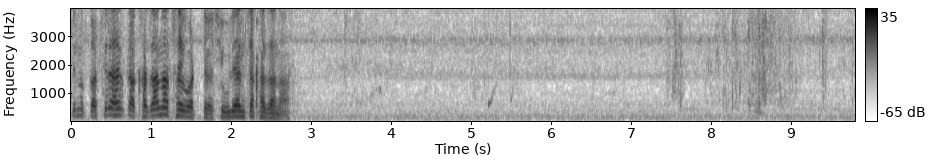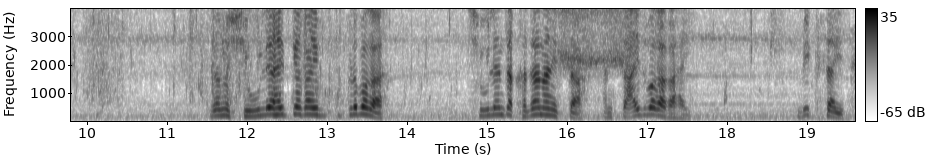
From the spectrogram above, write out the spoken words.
त्यानं कचऱ्यासारखा खजानाच आहे वाटतं शिवल्यांचा खजाना. शिवले आहेत का काही? इकडे बघा. शिवल्यांचा खजाना निसता. आणि साईज बघा का आहे बिग साईज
